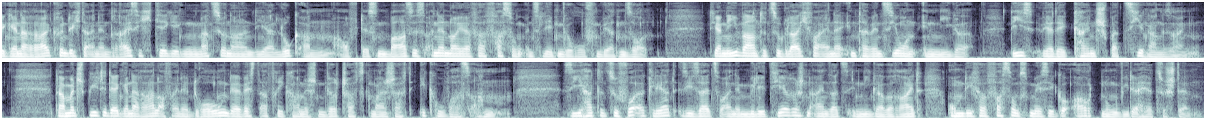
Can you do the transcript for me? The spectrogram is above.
Der General kündigte einen 30-tägigen nationalen Dialog an, auf dessen Basis eine neue Verfassung ins Leben gerufen werden soll. Tiani warnte zugleich vor einer Intervention in Niger. Dies werde kein Spaziergang sein. Damit spielte der General auf eine Drohung der westafrikanischen Wirtschaftsgemeinschaft ECOWAS an. Sie hatte zuvor erklärt, sie sei zu einem militärischen Einsatz in Niger bereit, um die verfassungsmäßige Ordnung wiederherzustellen.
